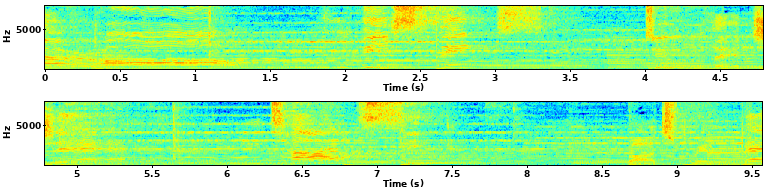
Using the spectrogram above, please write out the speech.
After all these things, do the Gentiles seek? But remember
